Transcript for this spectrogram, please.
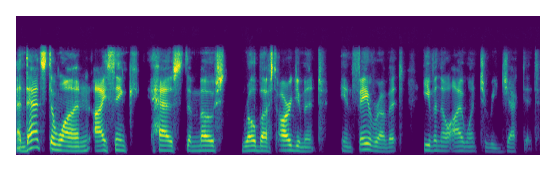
And that's the one I think has the most robust argument in favor of it, even though I want to reject it.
